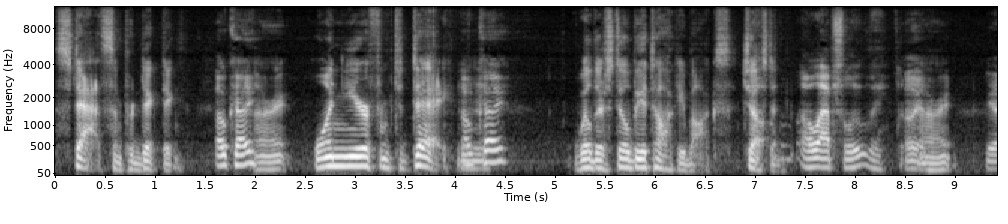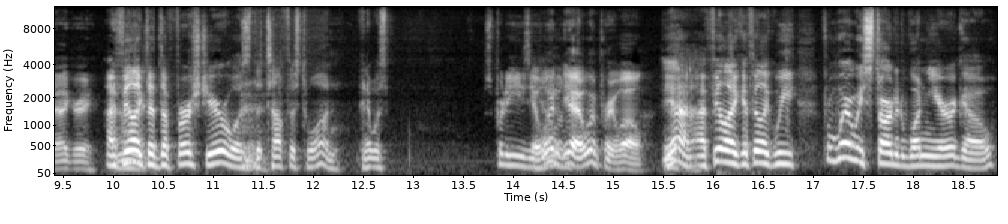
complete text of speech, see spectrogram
stats, some predicting. okay. All right. One year from today, Okay. will there still be a talkie box, Justin? Oh, absolutely. Oh yeah. All right. Yeah, I agree. I feel like that the first year was the toughest one, and it was it was pretty easy. It went. Yeah, it went pretty well. Yeah, I feel like I feel like we from where we started one year ago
